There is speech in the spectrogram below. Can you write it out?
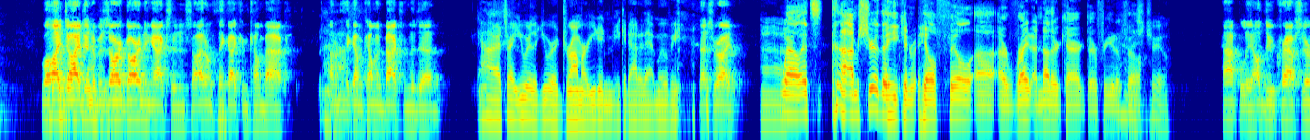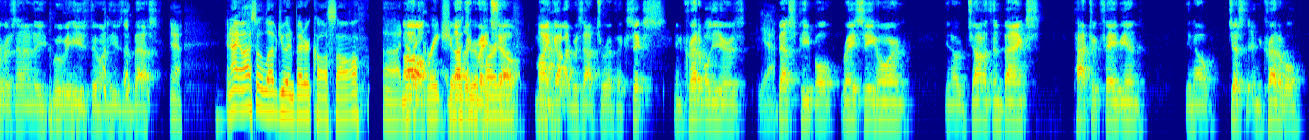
Well, I died in a bizarre gardening accident, so I don't think I can come back. I don't ah. think I'm coming back from the dead. Ah, that's right. You were you were a drummer. You didn't make it out of that movie. That's right. Uh, well, it's. I'm sure that he can. He'll fill uh, or write another character for you to fill. That's true. Happily, I'll do craft service in any movie he's doing. He's the best. yeah, and I also loved you in Better Call Saul. Uh, another oh, great show that you were part show. of. My yeah. God, was that terrific! Six incredible years. Yeah, best people: Rhea Seehorn, you know, Jonathan Banks, Patrick Fabian, you know, just incredible.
